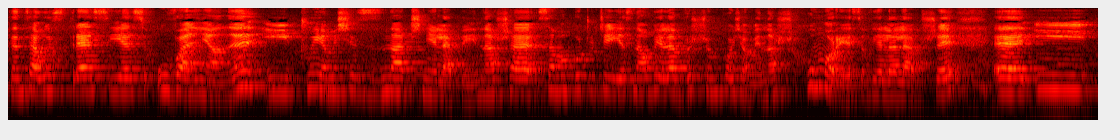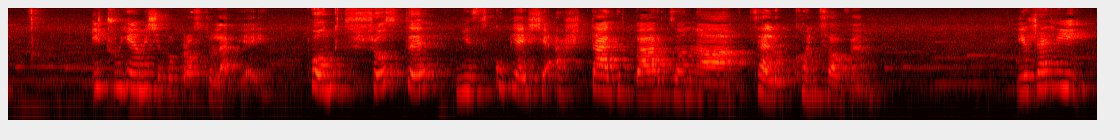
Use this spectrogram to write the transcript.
Ten cały stres jest uwalniany i czujemy się znacznie lepiej. Nasze samopoczucie jest na o wiele wyższym poziomie, nasz humor jest o wiele lepszy e, i, i czujemy się po prostu lepiej. Punkt szósty. Nie skupiaj się aż tak bardzo na celu końcowym. Jeżeli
